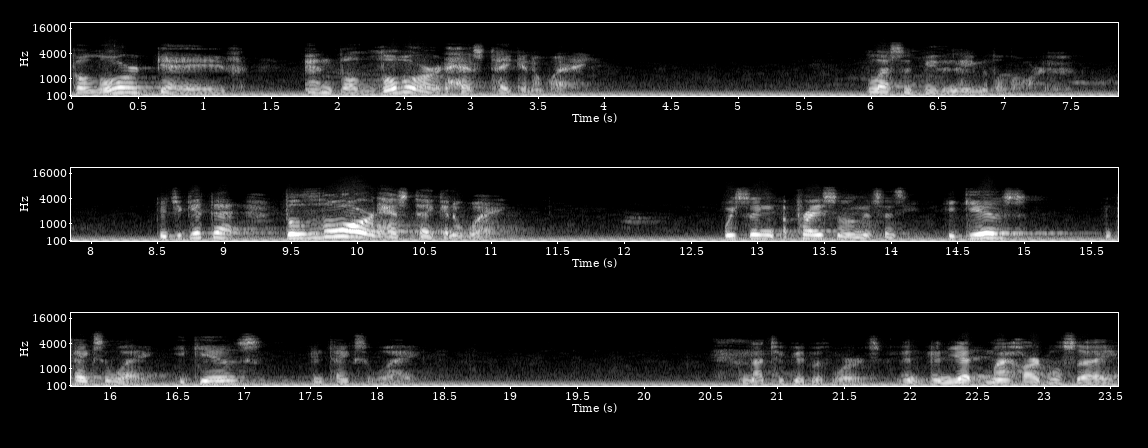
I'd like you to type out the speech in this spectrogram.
The Lord gave, and the Lord has taken away. Blessed be the name of the Lord. Did you get that? The Lord has taken away. We sing a praise song that says, He gives and takes away. He gives and takes away. I'm not too good with words. And, and yet my heart will say,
